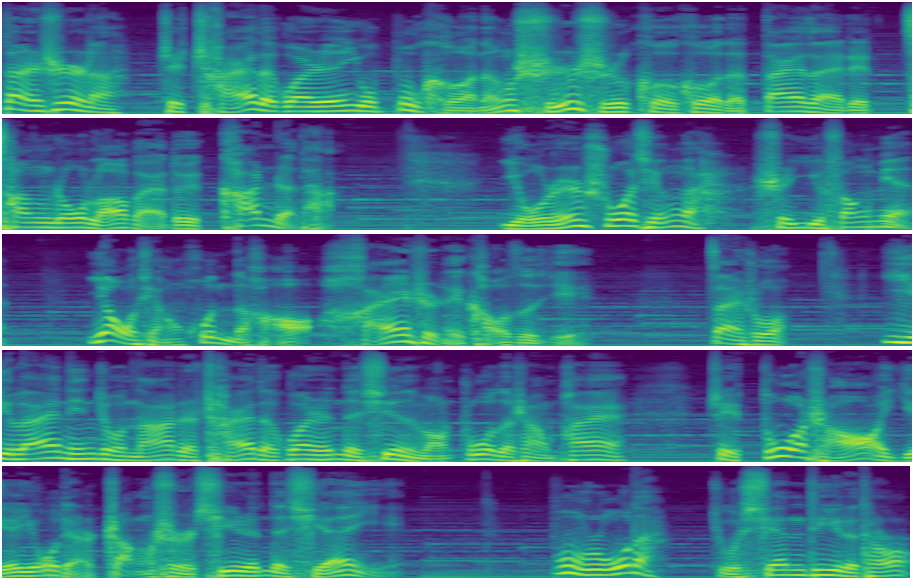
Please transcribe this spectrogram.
但是呢，这柴的官人又不可能时时刻刻的待在这沧州劳改队看着他。有人说情啊，是一方面；要想混得好，还是得靠自己。再说。一来您就拿着柴大官人的信往桌子上拍，这多少也有点仗势欺人的嫌疑。不如呢，就先低着头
